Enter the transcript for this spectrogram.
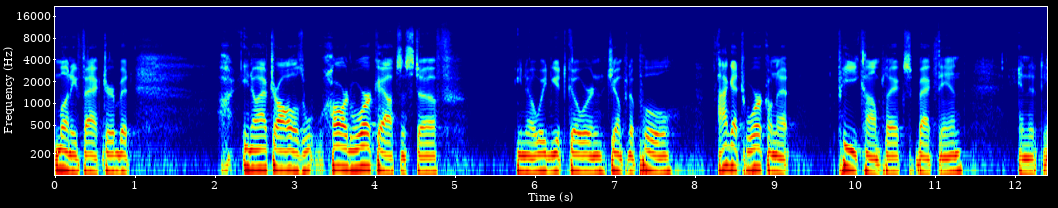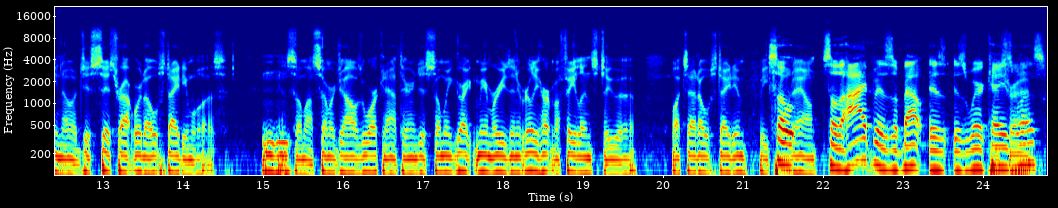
money factor. But you know, after all those hard workouts and stuff, you know, we'd get to go over and jump in the pool. I got to work on that P complex back then, and it, you know, it just sits right where the old stadium was. And so my summer job was working out there, and just so many great memories, and it really hurt my feelings to uh, watch that old stadium be So, torn down. so the hype is about is is where Kays right. was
